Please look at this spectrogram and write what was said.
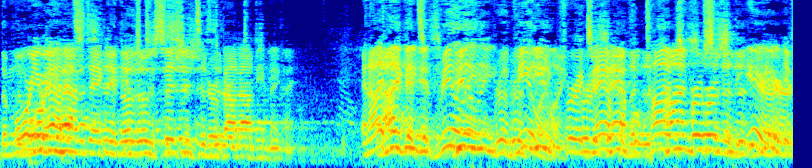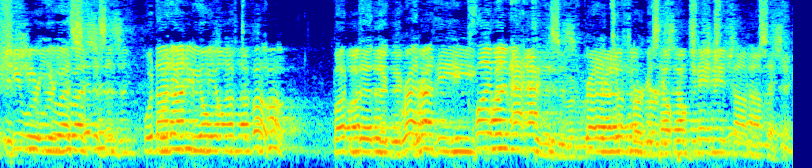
the more you have at stake in those decisions that are about to be made. And I think it's really revealing, for example, the Times Person of the Year, if she were a U.S. citizen, would not even be old enough to vote. But the, the, Gre- the climate activism of Greta Thunberg is helping change the conversation.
